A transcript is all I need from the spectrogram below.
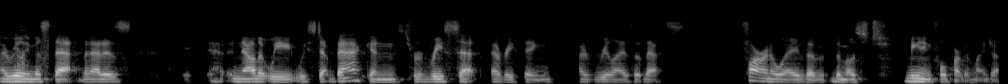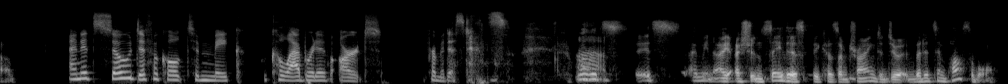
I really miss that. That is now that we we step back and sort of reset everything. I realize that that's far and away the the most meaningful part of my job. And it's so difficult to make collaborative art from a distance. Well, Uh, it's it's. I mean, I, I shouldn't say this because I'm trying to do it, but it's impossible.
